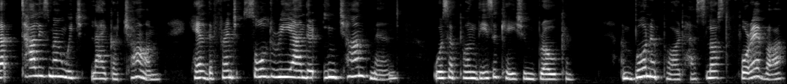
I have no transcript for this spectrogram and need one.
that talisman which, like a charm, held the French soldiery under enchantment was upon this occasion broken, and Bonaparte has lost forever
